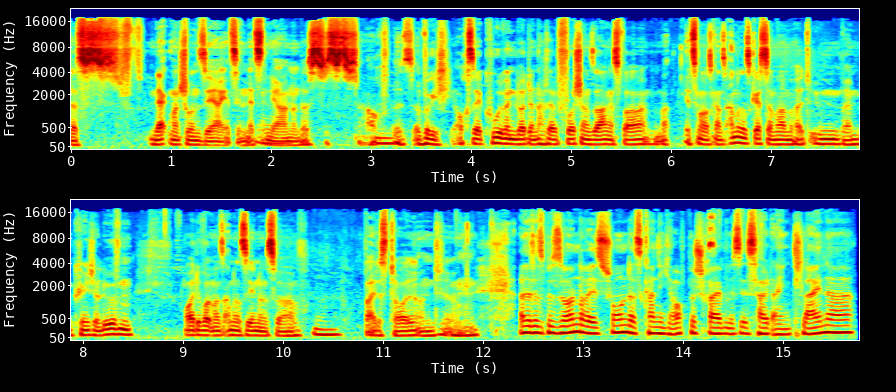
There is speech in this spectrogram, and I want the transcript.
das merkt man schon sehr jetzt in den letzten ja. Jahren. Und das ist auch mhm. ist wirklich auch sehr cool, wenn die Leute nach der Vorstellung sagen, es war jetzt mal was ganz anderes. Gestern waren wir halt üben beim König der Löwen. Heute wollten wir was anderes sehen und es war mhm. beides toll. Und, ähm also das Besondere ist schon, das kann ich auch beschreiben, es ist halt ein kleiner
